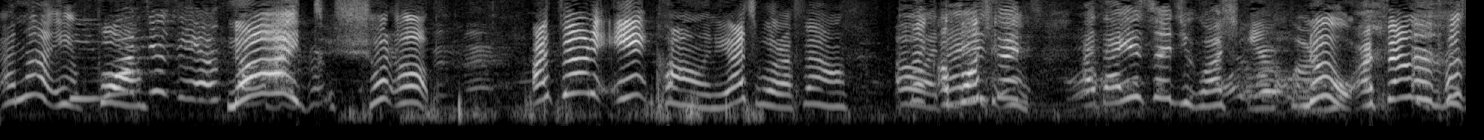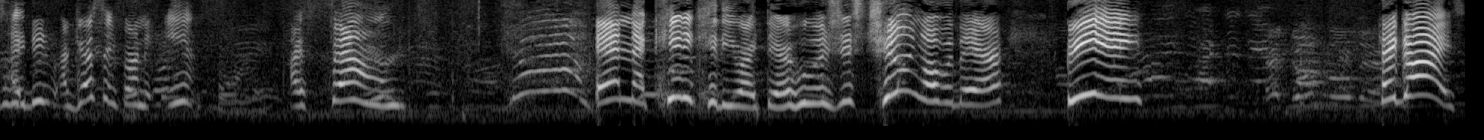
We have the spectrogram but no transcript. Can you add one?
uh, not an ant farm. Ant No, I, shut up. I found an ant colony. That's what I found. Oh, like I a bunch you of ants. I thought you said you watched Ant Farm. No, I found I did. I guess I found an ant farm. I found that kitty kitty right there who is just chilling over there, being. Hey guys,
